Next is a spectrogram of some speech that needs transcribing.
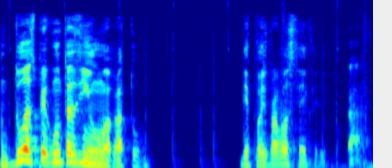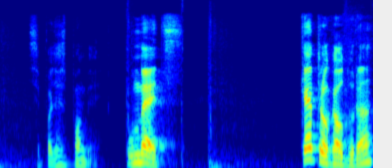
duas perguntas em uma pra tu. Depois pra você, Felipe. Tá. Você pode responder. O Nets, quer trocar o Duran?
